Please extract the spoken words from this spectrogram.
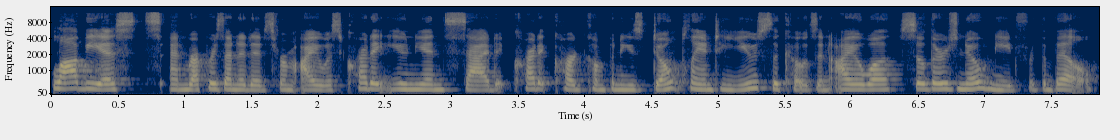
Lobbyists and representatives from Iowa's credit union said credit card companies don't plan to use the codes in Iowa, so there's no need for the bill.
